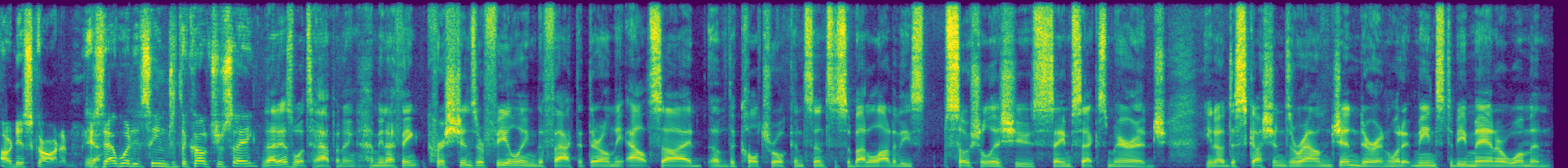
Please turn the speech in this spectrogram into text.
or discard them. Yeah. Is that what it seems that the culture's saying? That is what's happening. I mean, I think Christians are feeling the fact that they're on the outside of the cultural consensus about a lot of these social issues, same-sex marriage, you know, discussions around gender and what it means to be man or woman,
